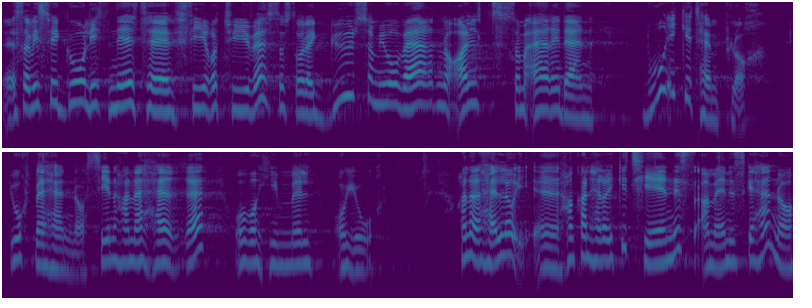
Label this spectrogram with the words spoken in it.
Eh, så Hvis vi går litt ned til 24, så står det Gud som gjorde verden og alt som er i den, bor ikke i templer gjort med hender, siden han er herre over himmel og jord. Han, heller, eh, han kan heller ikke tjenes av menneskehender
